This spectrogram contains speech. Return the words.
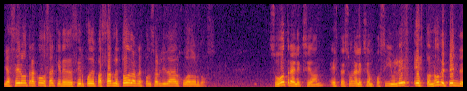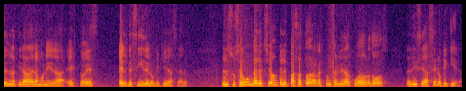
y hacer otra cosa quiere decir puede pasarle toda la responsabilidad al jugador 2. Su otra elección, esta es una elección posible, esto no depende de una tirada de la moneda, esto es, él decide lo que quiere hacer. En su segunda elección, que le pasa toda la responsabilidad al jugador 2, le dice, haz lo que quieras.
